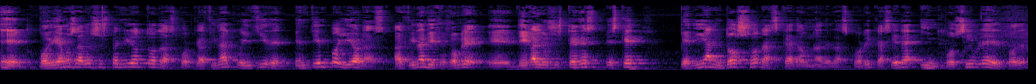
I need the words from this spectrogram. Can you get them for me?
Eh, podríamos haber suspendido todas, porque al final coinciden en tiempo y horas. Al final dices, hombre, eh, díganlos ustedes, es que pedían dos horas cada una de las corricas y era imposible el poder.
